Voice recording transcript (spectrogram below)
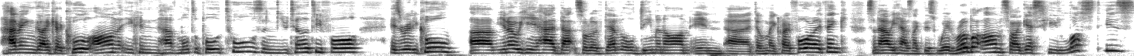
having like a cool arm that you can have multiple tools and utility for is really cool. Um, you know, he had that sort of devil demon arm in uh, Devil May Cry 4, I think. So now he has like this weird robot arm. So I guess he lost his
